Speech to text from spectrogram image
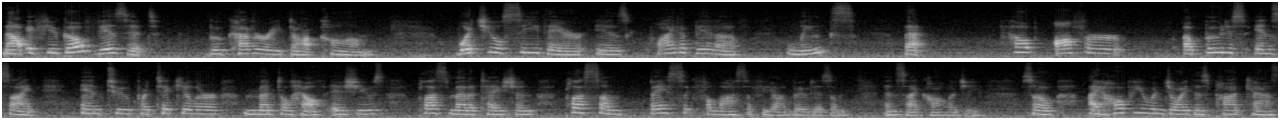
Now, if you go visit boocovery.com, what you'll see there is quite a bit of links that help offer a Buddhist insight into particular mental health issues, plus meditation, plus some basic philosophy on Buddhism and psychology. So I hope you enjoyed this podcast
